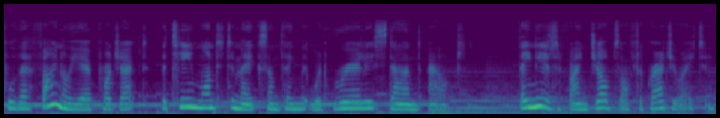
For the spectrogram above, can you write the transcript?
For their final year project, the team wanted to make something that would really stand out. They needed to find jobs after graduating,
